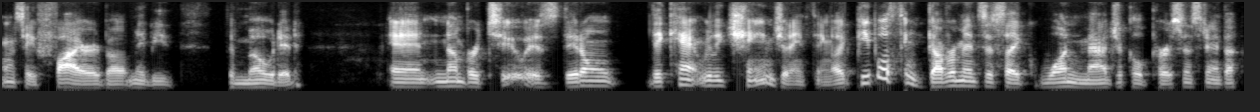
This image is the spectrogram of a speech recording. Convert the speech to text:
I won't say fired, but maybe demoted. And number two is they don't they can't really change anything. Like people think government's is like one magical person standing up.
